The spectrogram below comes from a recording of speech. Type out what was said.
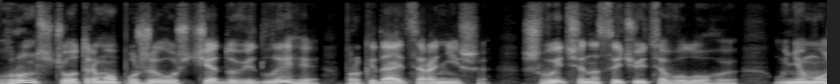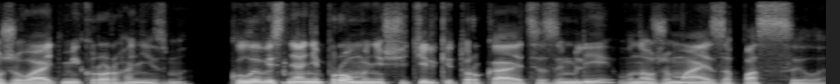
Ґрунт, що отримав поживу ще до відлиги, прокидається раніше, швидше насичується вологою, у ньому оживають мікроорганізми. Коли весняні промені ще тільки торкаються землі, вона вже має запас сили.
